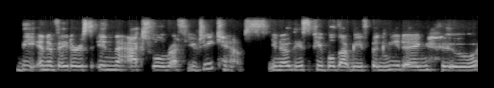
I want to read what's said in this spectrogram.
the innovators in the actual refugee camps? You know, these people that we've been meeting who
